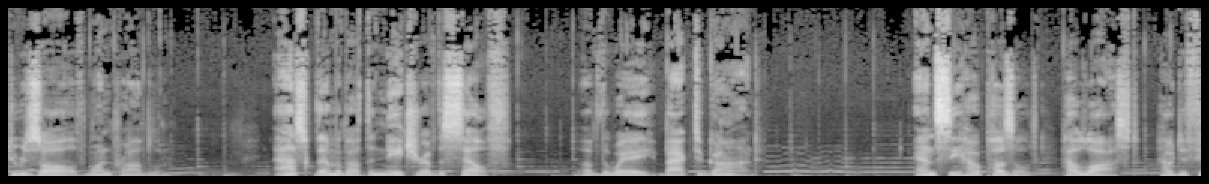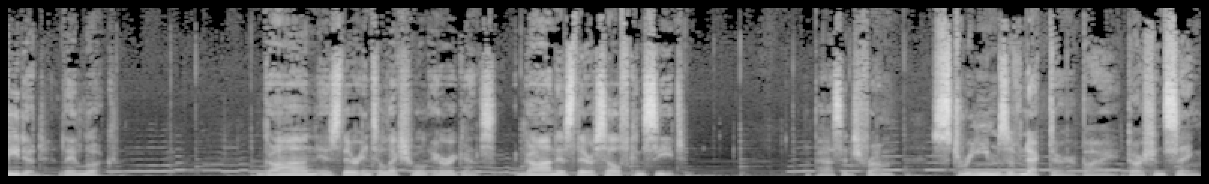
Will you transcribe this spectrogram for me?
to resolve one problem. Ask them about the nature of the self, of the way back to God, and see how puzzled, how lost, how defeated they look. Gone is their intellectual arrogance. Gone is their self conceit. A passage from Streams of Nectar by Darshan Singh.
